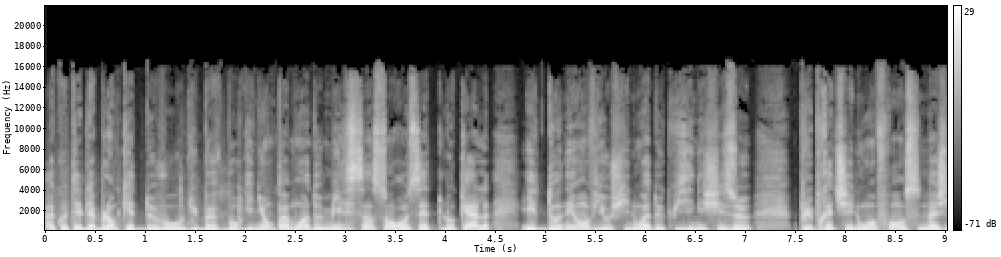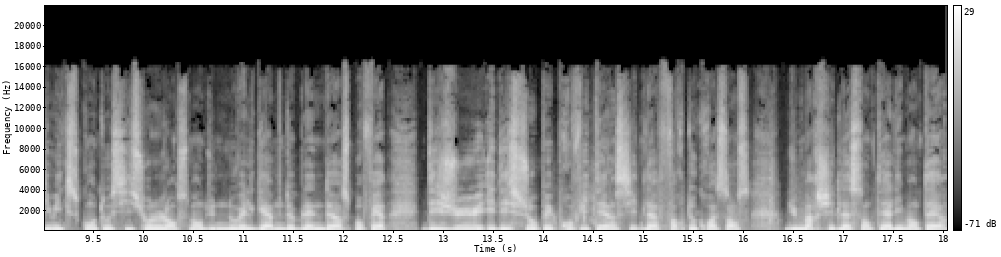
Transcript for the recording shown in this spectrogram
à côté de la blanquette de veau ou du bœuf bourguignon, pas moins de 1500 recettes locales et donner envie aux Chinois de cuisiner chez eux. Plus près de chez nous en France, Magimix compte aussi sur le lancement d'une nouvelle gamme de blenders pour faire des jus et des soupes et profiter ainsi de la forte croissance du marché de la santé alimentaire.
